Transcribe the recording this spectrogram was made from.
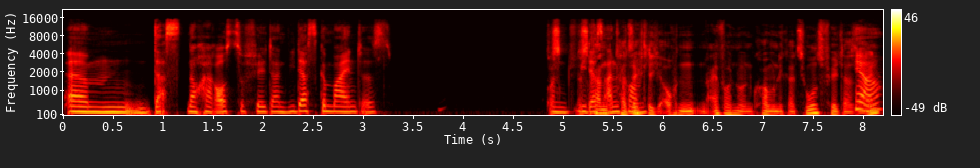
ähm, das noch herauszufiltern, wie das gemeint ist. Und das, wie das, das kann ankommt. tatsächlich auch ein, einfach nur ein Kommunikationsfilter sein. Ja.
